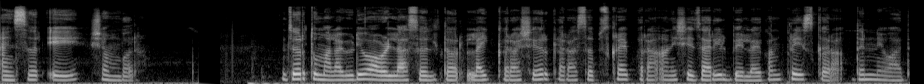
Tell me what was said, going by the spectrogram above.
ॲन्सर ए शंभर. जर तुम्हाला व्हिडिओ आवडला असेल तर लाईक करा शेअर करा सबस्क्राईब करा आणि शेजारील बेल आयकॉन प्रेस करा. धन्यवाद.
